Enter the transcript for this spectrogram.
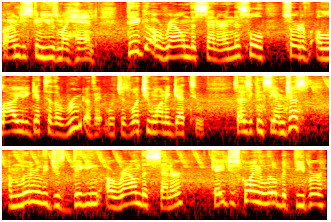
but I'm just gonna use my hand. Dig around the center, and this will sort of allow you to get to the root of it, which is what you wanna get to. So as you can see, I'm just, I'm literally just digging around the center, okay? Just going a little bit deeper.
